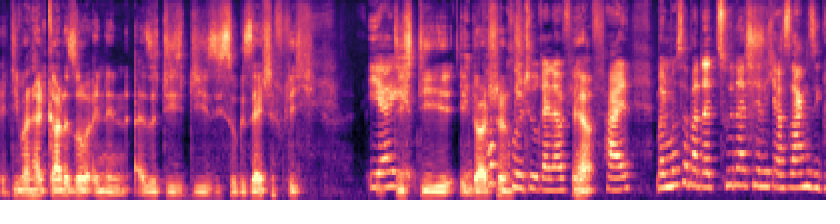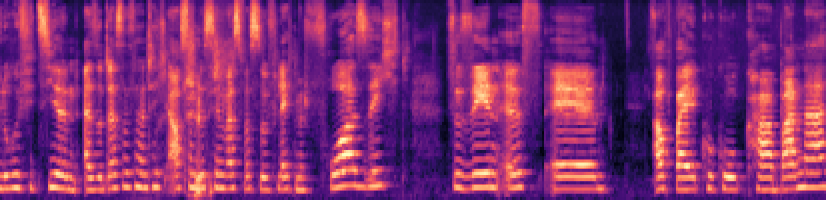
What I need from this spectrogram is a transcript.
die man halt gerade so in den, also die, die sich so gesellschaftlich ja, die, die in Deutschland. Kulturell auf jeden ja. Fall. Man muss aber dazu natürlich auch sagen, sie glorifizieren. Also das ist natürlich auch so ein bisschen was, was so vielleicht mit Vorsicht zu sehen ist. Äh, auch bei Coco Cabana.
